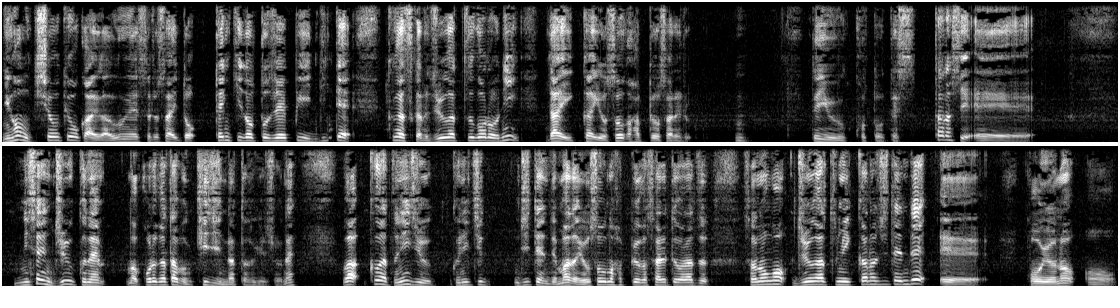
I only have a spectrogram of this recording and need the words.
日本気象協会が運営するサイト、天気 .jp にて、9月から10月頃に第1回予想が発表される。うん。っていうことです。ただし、えー、2019年、まあこれが多分記事になった時でしょうね。は、9月29日時点でまだ予想の発表がされておらず、その後、10月3日の時点で、えー、紅葉の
